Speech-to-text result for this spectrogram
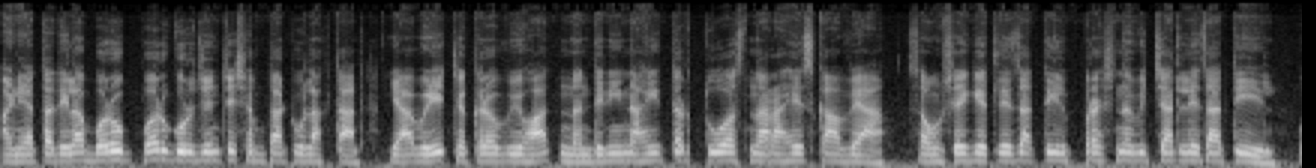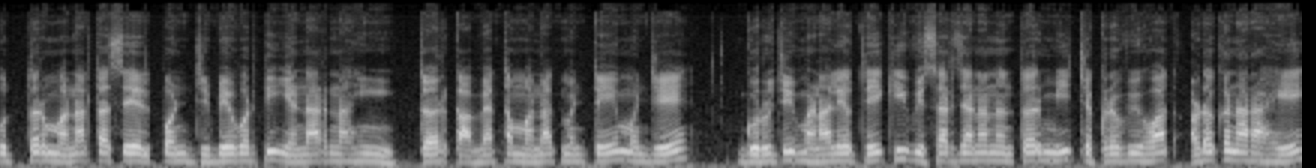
आणि आता तिला बरोबर गुरुजींचे शब्द आठवू लागतात. यावेळी चक्रव्यूहात नंदिनी नाही तर तू असणार आहेस काव्या. संशय घेतले जातील प्रश्न विचारले जातील. उत्तर मनात असेल पण जिभेवरती येणार नाही. तर काव्या आता मनात म्हणते म्हणजे गुरुजी म्हणाले होते की विसर्जनानंतर मी चक्रव्यूहात अडकणार आहे.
